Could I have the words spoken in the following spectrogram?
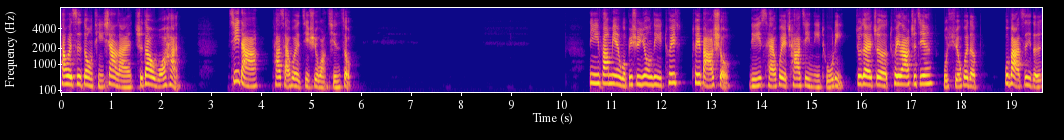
它会自动停下来，直到我喊“击打”，它才会继续往前走。另一方面，我必须用力推推把手，犁才会插进泥土里。就在这推拉之间，我学会了不把自己的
